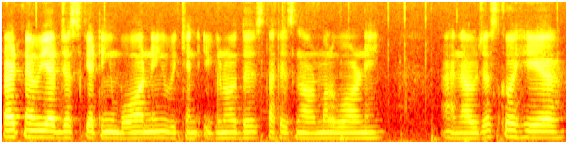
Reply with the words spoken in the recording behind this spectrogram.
Right now we are just getting warning we can ignore this that is normal warning. And I'll just go here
